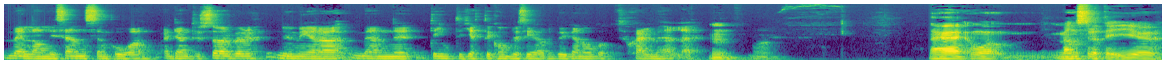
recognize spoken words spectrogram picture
mellanlicensen på Identity Server numera. Men det är inte jättekomplicerat att bygga något själv heller. Mm. Mm. Nej, och mönstret är ju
